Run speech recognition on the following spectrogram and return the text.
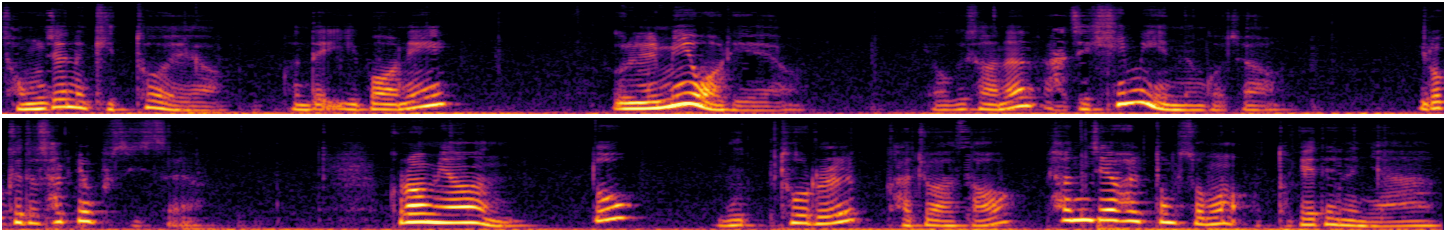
정제는 기토예요. 근데 이번이 을미월이에요. 여기서는 아직 힘이 있는 거죠. 이렇게도 살펴볼 수 있어요. 그러면 또 무토를 가져와서 편제 활동성은 어떻게 되느냐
